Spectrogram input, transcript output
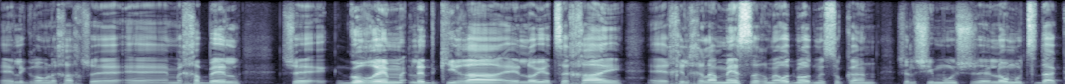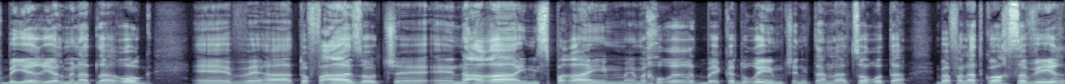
לגרום לכך שמחבל שגורם לדקירה אה, לא יצא חי, אה, חלחלה מסר מאוד מאוד מסוכן של שימוש לא מוצדק בירי על מנת להרוג. אה, והתופעה הזאת שנערה עם מספריים מחוררת בכדורים, כשניתן לעצור אותה בהפעלת כוח סביר,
